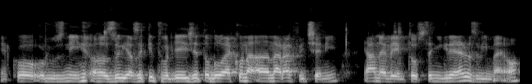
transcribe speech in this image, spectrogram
jako různý uh, zlý jazyky tvrdí, že to bylo jako na, narafičený. Já nevím, to se nikdy nerozvíme, jo.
